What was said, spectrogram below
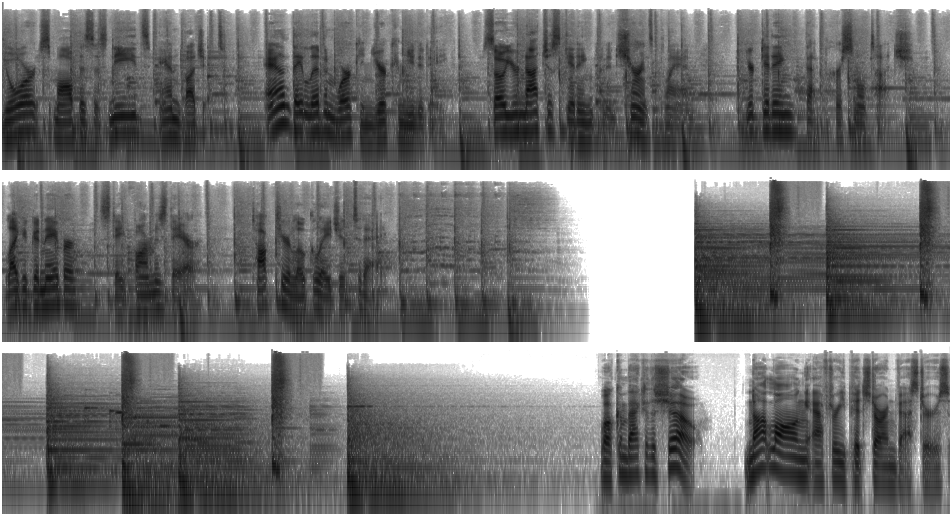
your small business needs and budget. And they live and work in your community. So you're not just getting an insurance plan, you're getting that personal touch. Like a good neighbor, State Farm is there. Talk to your local agent today. Welcome back to the show. Not long after he pitched our investors,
